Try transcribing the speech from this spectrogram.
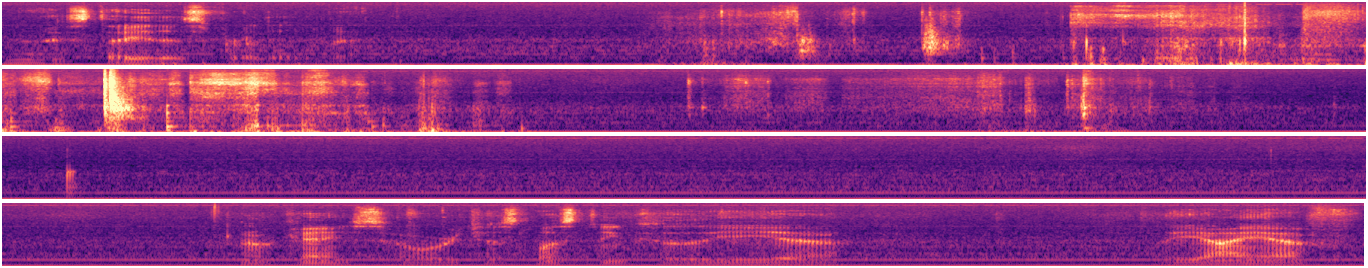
I'm gonna study this for a little bit. Okay, so we're just listening to the uh, the IF.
